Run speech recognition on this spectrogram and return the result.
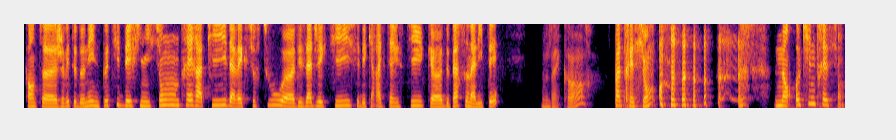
Quand euh, je vais te donner une petite définition très rapide avec surtout des adjectifs et des caractéristiques de personnalité. D'accord. Pas de pression. Non, aucune pression.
